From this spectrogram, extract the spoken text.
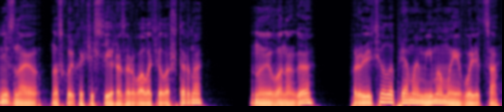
Не знаю, насколько частей разорвало тело Штерна, но его нога пролетела прямо мимо моего лица.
